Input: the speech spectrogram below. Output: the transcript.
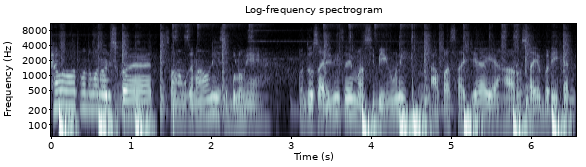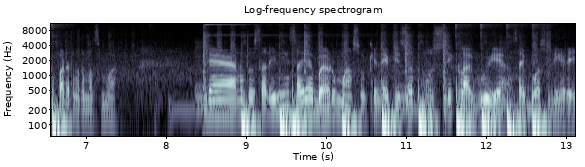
teman-teman Odi Squad, salam kenal nih sebelumnya. Untuk saat ini saya masih bingung nih apa saja yang harus saya berikan kepada teman-teman semua. Dan untuk saat ini saya baru masukin episode musik lagu yang saya buat sendiri.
